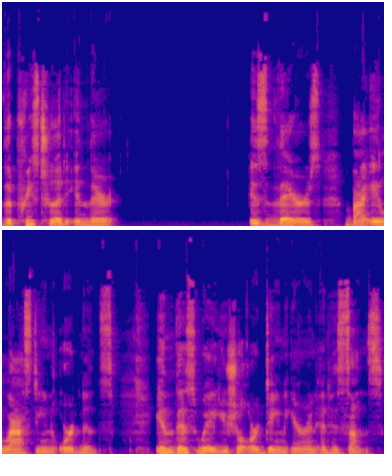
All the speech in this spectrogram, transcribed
The priesthood in their is theirs by a lasting ordinance. In this way you shall ordain Aaron and his sons.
